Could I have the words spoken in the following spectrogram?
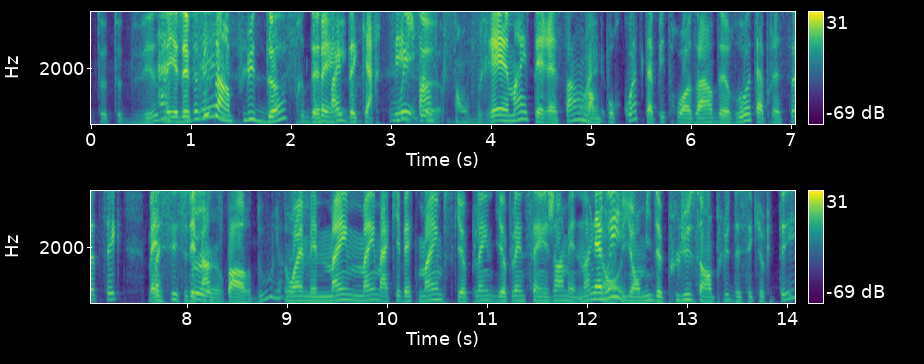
tout, tout, vide. Ah, Mais il y a de plus en plus d'offres de Ben, fêtes de quartier, oui, je pense, qui sont vraiment intéressantes. Ouais. Donc, pourquoi te taper trois heures de route après ça? Tu sais, ben, Ben, c'est dépend du port d'où. Ouais, mais même même à Québec même, parce qu'il y a plein il y a plein de Saint-Jean maintenant Mais qui ont, oui. ils ont mis de plus en plus de sécurité.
